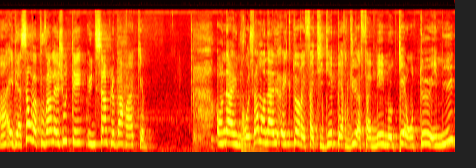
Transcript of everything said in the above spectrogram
Hein, eh bien ça, on va pouvoir l'ajouter, une simple baraque. On a une grosse femme, on a Hector est fatigué, perdu, affamé, moqué, honteux, ému.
